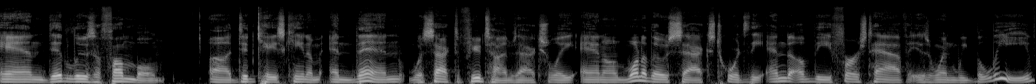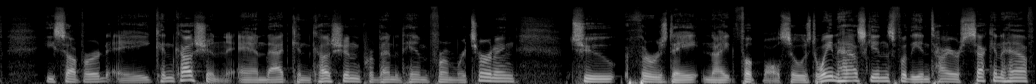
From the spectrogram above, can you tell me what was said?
and did lose a fumble uh, did Case Keenum, and then was sacked a few times actually. And on one of those sacks, towards the end of the first half, is when we believe he suffered a concussion, and that concussion prevented him from returning to Thursday night football. So it was Dwayne Haskins for the entire second half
